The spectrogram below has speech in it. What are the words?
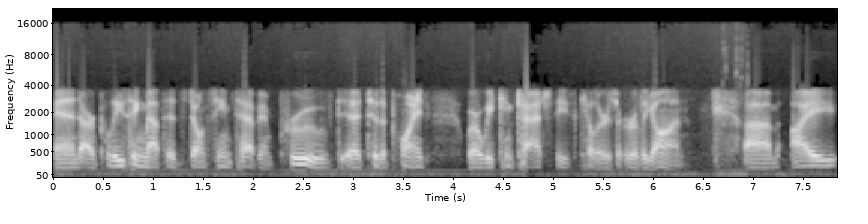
and our policing methods don't seem to have improved uh, to the point where we can catch these killers early on. Um, I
